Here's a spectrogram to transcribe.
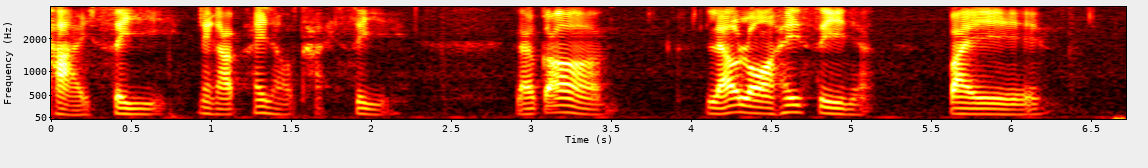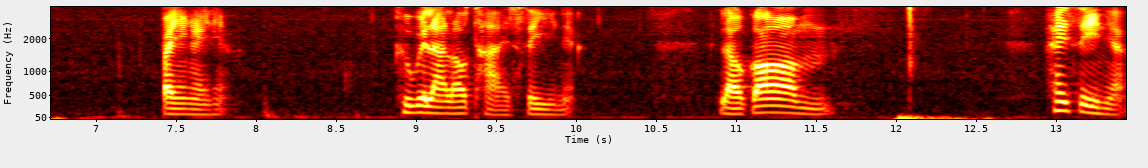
ถ่าย C นะครับ ให้เราถ่าย C แล้วก็แล้วรอให้ C เนี่ยไปไปยังไงเนี่ย คือเวลาเราถ่าย C เนี่ย เราก็ให้ C เนี่ย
